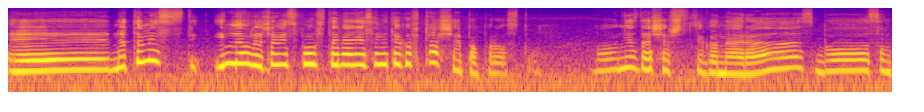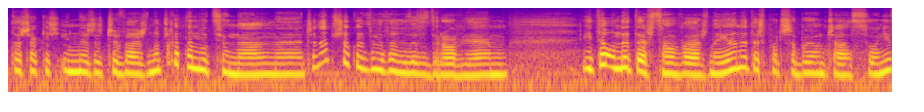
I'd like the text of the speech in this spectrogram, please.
Yy, Natomiast inną rzeczą jest poustawianie sobie tego w czasie po prostu. Bo nie da się wszystkiego na raz, bo są też jakieś inne rzeczy ważne, na przykład emocjonalne, czy na przykład związane ze zdrowiem. I to one też są ważne i one też potrzebują czasu. Nie,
